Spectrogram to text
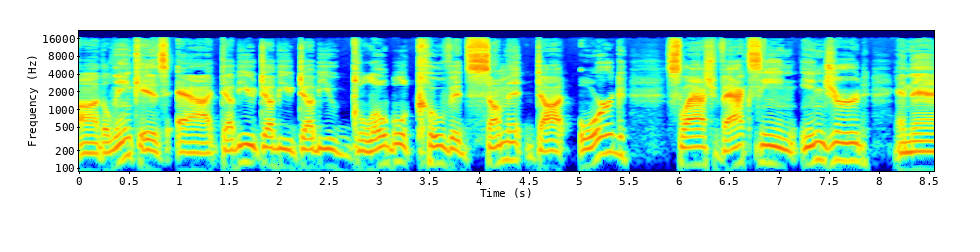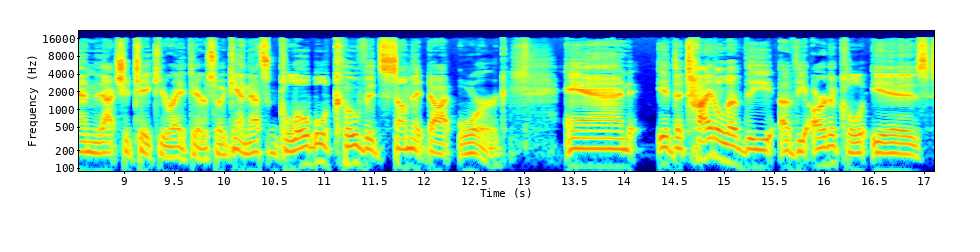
Uh, the link is at www.globalcovidsummit.org slash vaccine injured and then that should take you right there so again that's globalcovidsummit.org and the title of the of the article is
